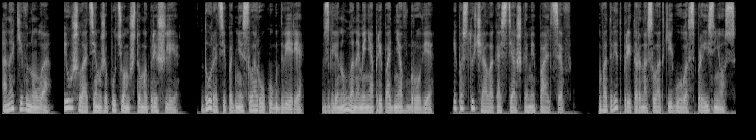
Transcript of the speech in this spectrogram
Она кивнула и ушла тем же путем, что мы пришли. Дороти поднесла руку к двери, взглянула на меня, приподняв брови, и постучала костяшками пальцев. В ответ приторно-сладкий голос произнес:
